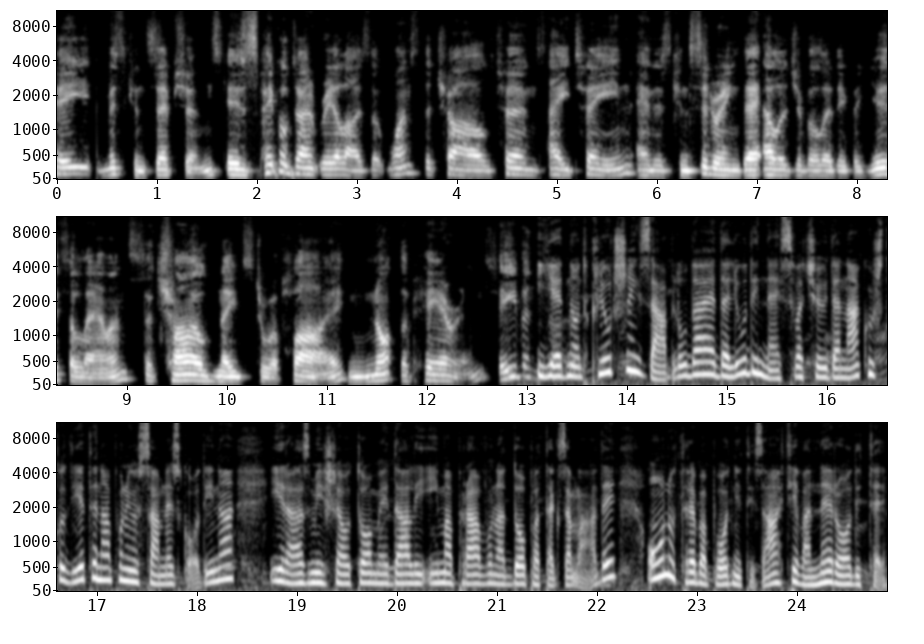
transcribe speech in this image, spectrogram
key misconceptions is people don't realize that once the child turns 18 and is considering their eligibility for youth allowance, the child needs to apply, not the parent. Even Jedna od ključnih zabluda je da ljudi ne svaćaju da nakon što dijete napuni 18 godina i razmišlja o tome da li ima pravo na doplatak za mlade, ono treba podnijeti zahtjeva ne roditelj,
